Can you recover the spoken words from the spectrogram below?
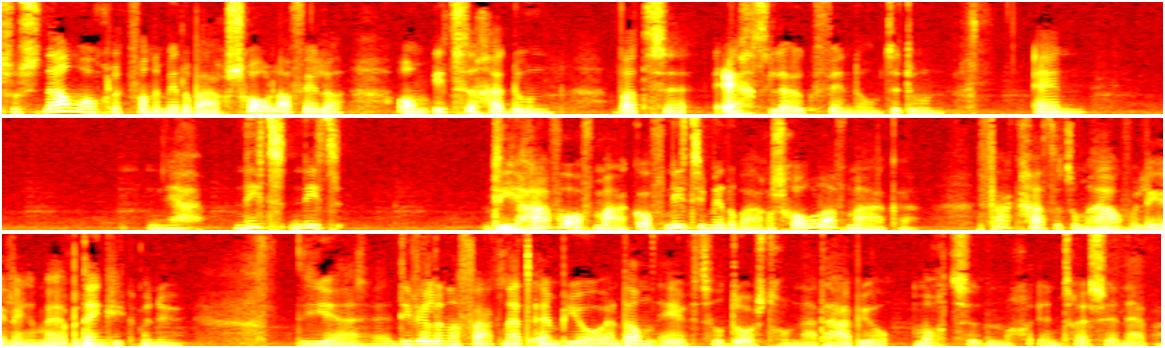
zo snel mogelijk van de middelbare school af willen om iets te gaan doen wat ze echt leuk vinden om te doen. En ja, niet, niet die HAVO afmaken of niet die middelbare school afmaken. Vaak gaat het om HAVO-leerlingen, bedenk ik me nu. Die, uh, die willen dan vaak naar het MBO en dan eventueel doorstroom naar het HBO, mochten ze er nog interesse in hebben.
